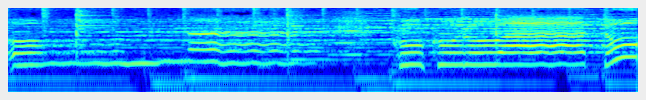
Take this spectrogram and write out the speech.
女。心は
